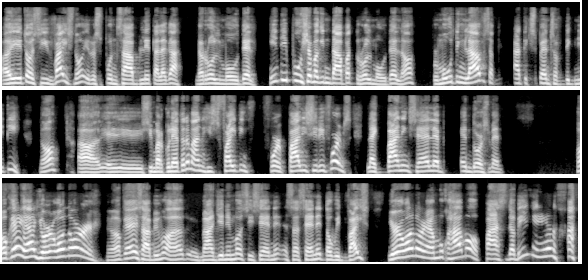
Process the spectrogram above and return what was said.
Ay ito, si Vice, no? Irresponsable talaga na role model. Hindi po siya maging dapat role model, no? Promoting love sa, at expense of dignity, no? Ah, eh, si Marcoleta naman, he's fighting for policy reforms like banning celeb endorsement. Okay ha, your honor. Okay, sabi mo ha, imagine mo si Senate sa Senate no, with Vice. Your honor, ang mukha mo, pass the bill.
